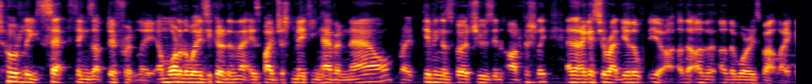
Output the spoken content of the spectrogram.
totally set things up differently? And one of the ways he could have done that is by just making heaven now, right? Giving us virtues in artificially. And then I guess you're right. The other, you know, other other other worries about like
